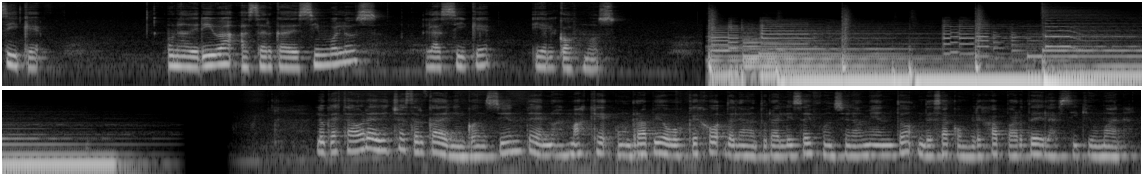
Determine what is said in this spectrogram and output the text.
Psique. Una deriva acerca de símbolos, la psique y el cosmos. Lo que hasta ahora he dicho acerca del inconsciente no es más que un rápido bosquejo de la naturaleza y funcionamiento de esa compleja parte de la psique humana.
